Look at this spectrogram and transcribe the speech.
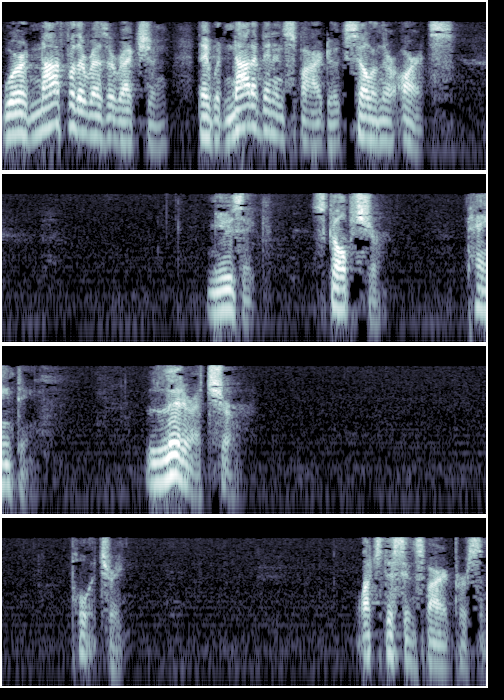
were it not for the resurrection, they would not have been inspired to excel in their arts. Music, sculpture, painting, literature, poetry. Watch this inspired person.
